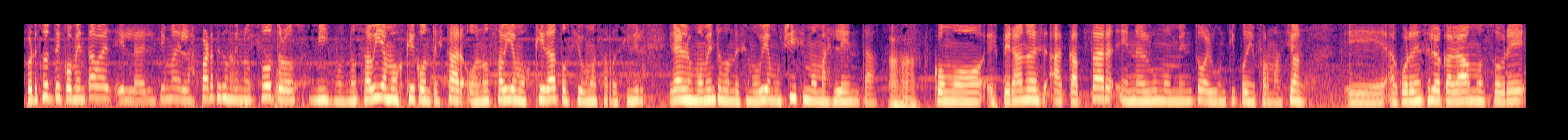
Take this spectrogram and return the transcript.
Por eso te comentaba el, el tema de las partes donde nosotros mismos no sabíamos qué contestar o no sabíamos qué datos íbamos a recibir. Eran los momentos donde se movía muchísimo más lenta. Ajá. como esperando es a captar en algún momento algún tipo de información. Eh, acuérdense lo que hablábamos sobre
